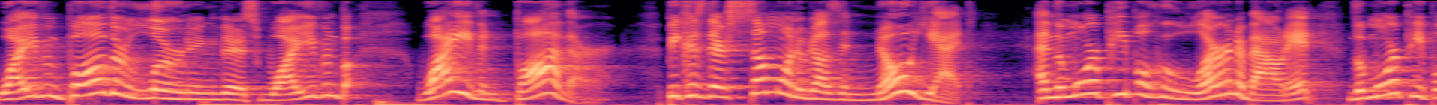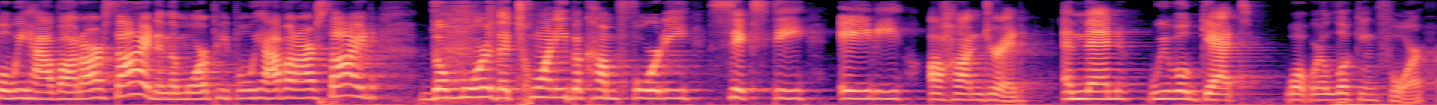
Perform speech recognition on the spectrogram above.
Why even bother learning this? Why even bo- why even bother? Because there's someone who doesn't know yet. And the more people who learn about it, the more people we have on our side. And the more people we have on our side, the more the 20 become 40, 60, 80, 100. And then we will get what we're looking for,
